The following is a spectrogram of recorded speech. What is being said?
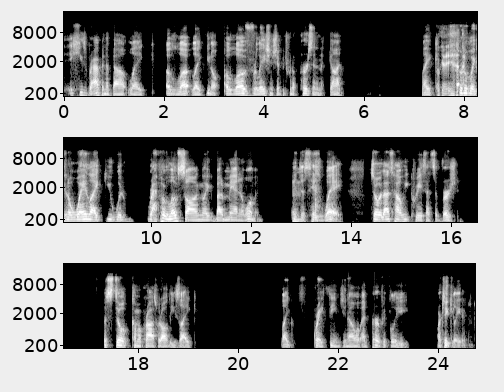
he's rapping about like a love like you know a love relationship between a person and a gun like okay yeah. sort of like in a way like you would rap a love song like about a man and a woman in mm. just his way so that's how he creates that subversion but still come across with all these like like great themes, you know, and perfectly articulated.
